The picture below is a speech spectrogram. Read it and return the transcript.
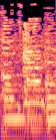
the jump.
